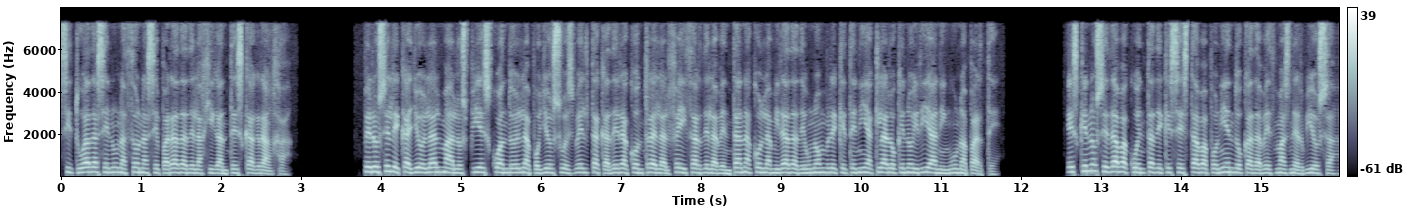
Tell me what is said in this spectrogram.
situadas en una zona separada de la gigantesca granja. Pero se le cayó el alma a los pies cuando él apoyó su esbelta cadera contra el alféizar de la ventana con la mirada de un hombre que tenía claro que no iría a ninguna parte. Es que no se daba cuenta de que se estaba poniendo cada vez más nerviosa,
